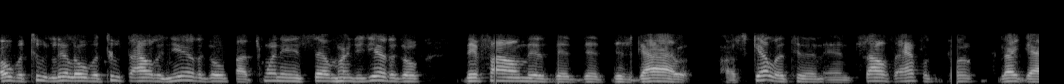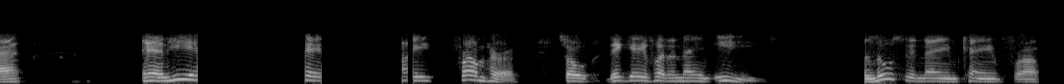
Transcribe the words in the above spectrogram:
over two, little over 2,000 years ago, about 2,700 years ago, they found this, this, this guy, a skeleton in South Africa, black guy, and he had money from her. So they gave her the name Eve. Lucy name came from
